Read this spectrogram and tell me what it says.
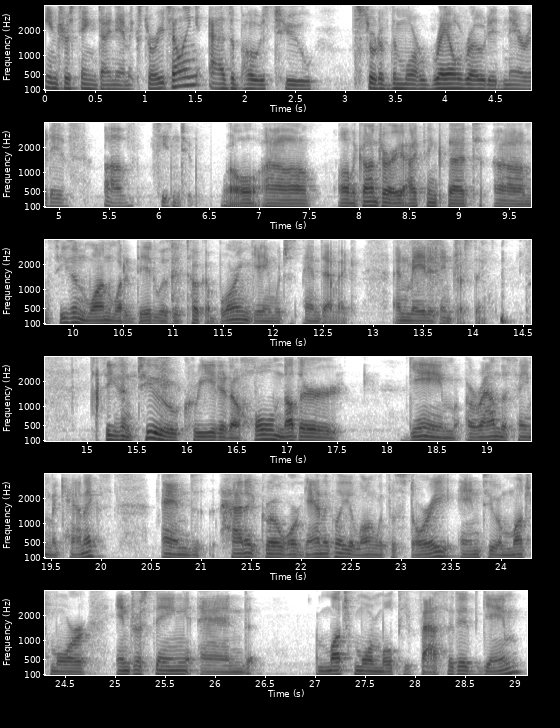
interesting dynamic storytelling as opposed to sort of the more railroaded narrative of season two. Well, uh, on the contrary, I think that um, season one, what it did was it took a boring game, which is Pandemic, and made it interesting. season two created a whole nother game around the same mechanics and had it grow organically along with the story into a much more interesting and much more multifaceted game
